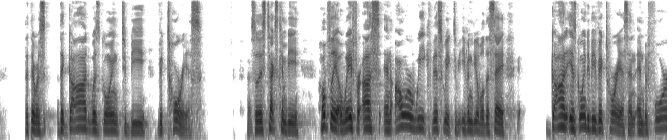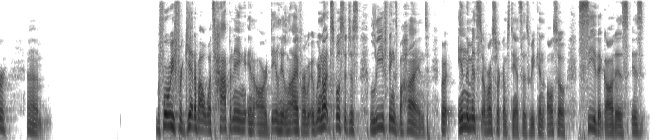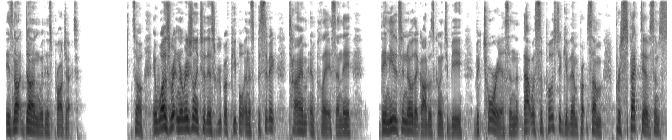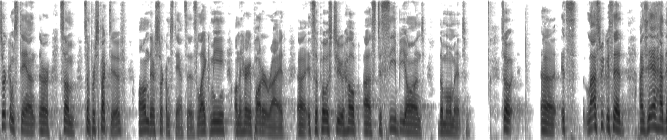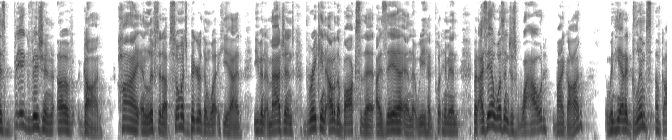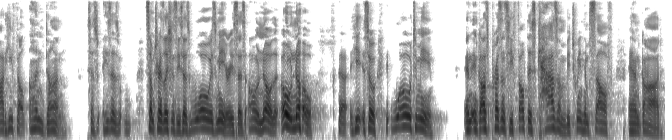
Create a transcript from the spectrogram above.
that there was that God was going to be victorious. So this text can be hopefully a way for us in our week this week to even be able to say, God is going to be victorious. And, and before um, before we forget about what's happening in our daily life, or we're not supposed to just leave things behind, but in the midst of our circumstances, we can also see that God is, is, is not done with his project. So it was written originally to this group of people in a specific time and place, and they, they needed to know that God was going to be victorious, and that, that was supposed to give them some perspective, some circumstance, or some, some perspective on their circumstances. Like me on the Harry Potter ride, uh, it's supposed to help us to see beyond the moment. So, uh, it's last week we said Isaiah had this big vision of God, high and lifted up, so much bigger than what he had even imagined, breaking out of the box that Isaiah and that we had put him in. But Isaiah wasn't just wowed by God. When he had a glimpse of God, he felt undone. He says, he says some translations he says, Woe is me, or he says, Oh no, oh no. Uh, he, so, woe to me. And in God's presence, he felt this chasm between himself and God.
